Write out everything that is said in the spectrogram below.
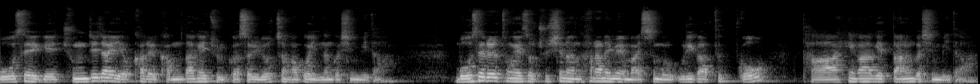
모세에게 중재자의 역할을 감당해 줄 것을 요청하고 있는 것입니다. 모세를 통해서 주시는 하나님의 말씀을 우리가 듣고 다 행하겠다는 것입니다.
